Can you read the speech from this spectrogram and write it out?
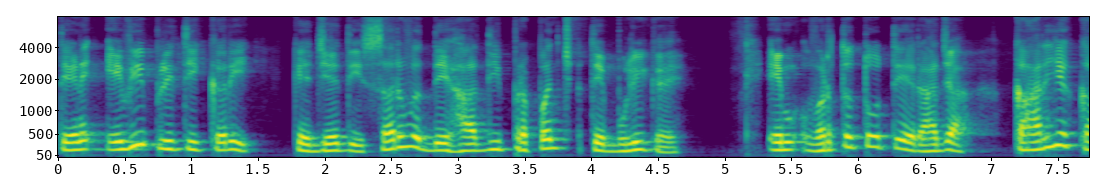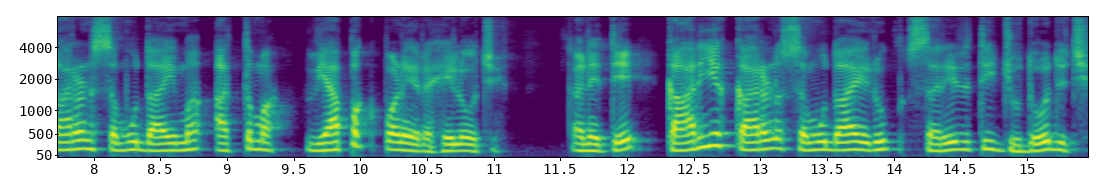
તેણે એવી પ્રીતિ કરી કે જેથી સર્વ દેહાદી પ્રપંચ તે ભૂલી ગયે. એમ વર્તતો તે રાજા કાર્યકારણ સમુદાયમાં આત્મા વ્યાપકપણે રહેલો છે અને તે કાર્યકારણ સમુદાય રૂપ શરીરથી જુદો જ છે.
